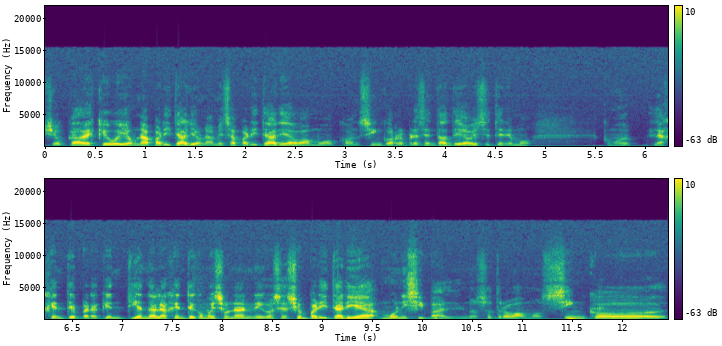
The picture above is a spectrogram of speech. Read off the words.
yo cada vez que voy a una paritaria, a una mesa paritaria, vamos con cinco representantes y a veces tenemos como la gente, para que entienda la gente cómo es una negociación paritaria municipal. Nosotros vamos cinco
